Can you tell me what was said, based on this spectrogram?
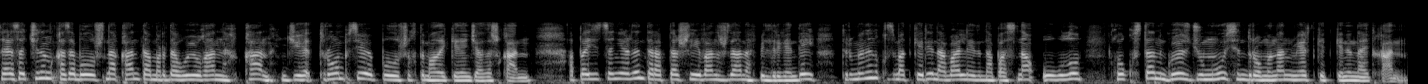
саясатчынын каза болушуна кан тамырда уюган кан же тромб себеп болушу ыктымал экенин жазышкан. Оппозиционердин тарапташы иван жданов билдиргендей түрмөнүн кызматкери навальныйдын апасына уулу кокустан көз жумуу синдромунан мерт кеткенин айткан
